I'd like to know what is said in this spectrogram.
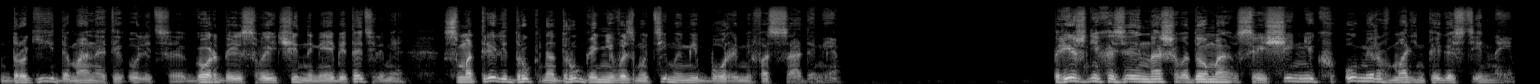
Другие дома на этой улице, гордые своечинными обитателями, смотрели друг на друга невозмутимыми бурыми фасадами. Прежний хозяин нашего дома, священник, умер в маленькой гостиной.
